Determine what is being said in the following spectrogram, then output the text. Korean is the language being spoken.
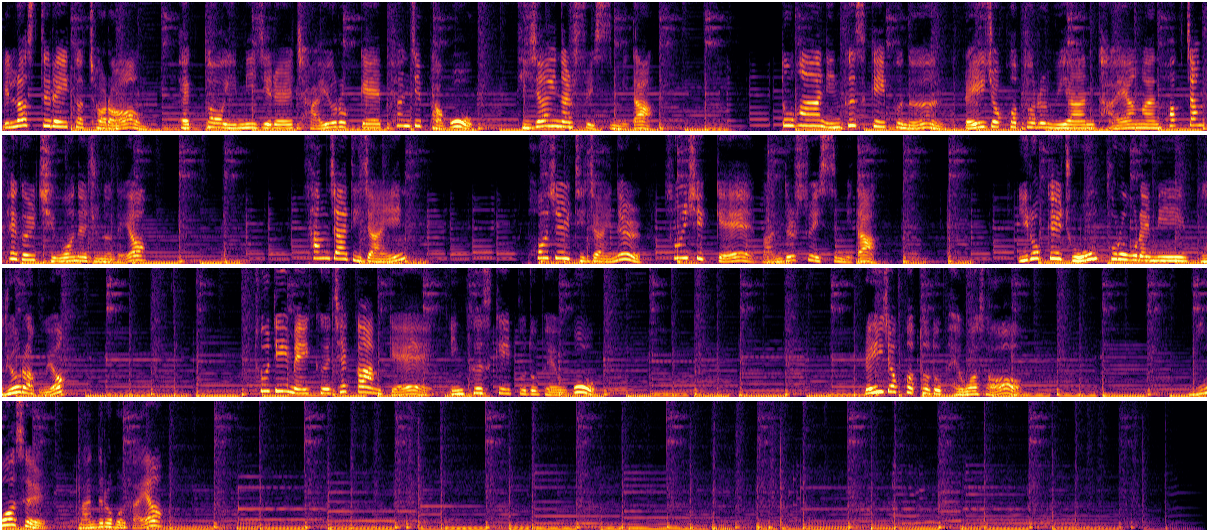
일러스트레이터처럼 벡터 이미지를 자유롭게 편집하고 디자인할 수 있습니다. 또한 Inkscape는 레이저 커터를 위한 다양한 확장팩을 지원해 주는데요. 상자 디자인, 퍼즐 디자인을 손쉽게 만들 수 있습니다. 이렇게 좋은 프로그램이 무료라고요? 2D make 책과 함께 Inkscape도 배우고 레이저 커터도 배워서 무엇을 만들어 볼까요?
